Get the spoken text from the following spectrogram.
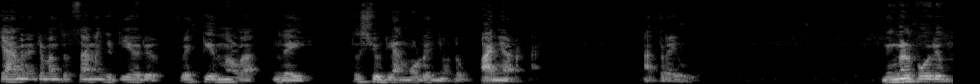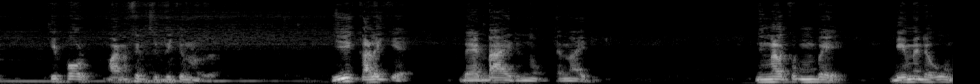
ക്യാബിനറ്റ് മന്ത്രിസ്ഥാനം കിട്ടിയ ഒരു വ്യക്തി എന്നുള്ള നിലയിൽ തൃശ്ശൂരിൽ അങ്ങോട്ടും ഇങ്ങോട്ടും പാഞ്ഞു നടക്കാൻ. അത്രയേ ഉള്ളൂ. നിങ്ങൾ പോലും ഇപ്പോൾ മനസ്സിൽ ചിന്തിക്കുന്നത് ഈ കളിക്ക് വേണ്ടായിരുന്നു എന്നായിരിക്കും. നിങ്ങൾക്ക് മുമ്പേ ഭീമനവും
